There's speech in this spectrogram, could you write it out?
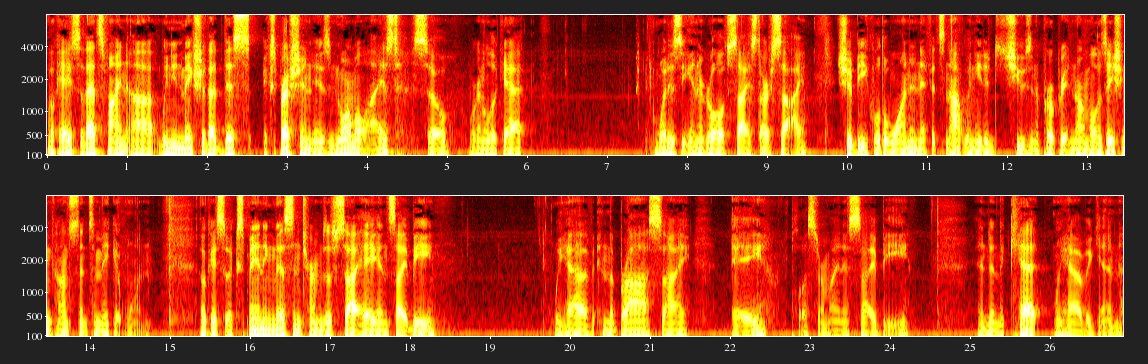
Okay, so that's fine. Uh, we need to make sure that this expression is normalized. So we're going to look at what is the integral of psi star psi? Should be equal to 1, and if it's not, we need to choose an appropriate normalization constant to make it 1. Okay, so expanding this in terms of psi a and psi b, we have in the bra psi a plus or minus psi b, and in the ket we have again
